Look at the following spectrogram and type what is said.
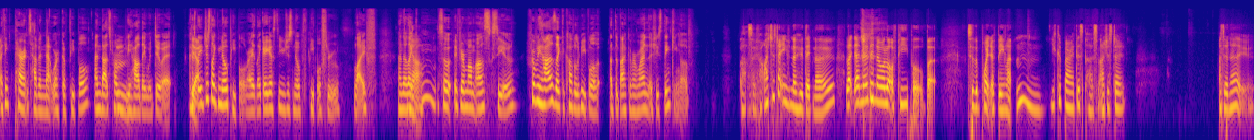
I think parents have a network of people, and that's probably how they would do it because Yeah. they just like know people, right? Like I guess you just know people through life, and they're like, Yeah. "Hmm." so if your mom asks you, probably has like a couple of people at the back of her mind that she's thinking of. That's so fun. I just don't even know who they'd know. Like I know they know a lot of people, but to the point of being like, mm, you could marry this person. I just don't. I don't know.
